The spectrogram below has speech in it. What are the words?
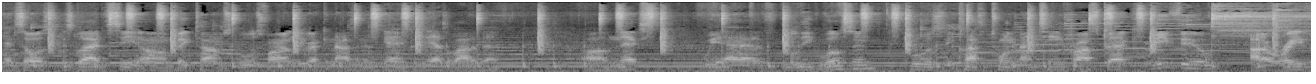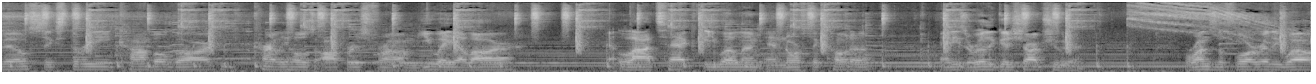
And so it's, it's glad to see um, big time schools finally recognizing this game because he has a lot of that. Um, next, we have Malik Wilson, who was the class of 2019 prospect. Refill. Out of Rayville, 6'3 combo guard, who currently holds offers from UALR, La Tech, ULM, and North Dakota. And he's a really good sharpshooter. Runs the floor really well,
